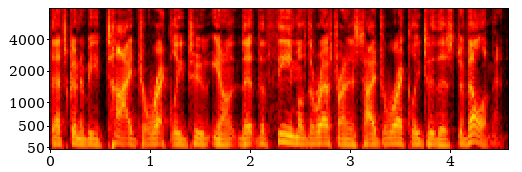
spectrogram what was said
that's going to be tied directly to you know the the theme of the restaurant is tied directly to this development.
